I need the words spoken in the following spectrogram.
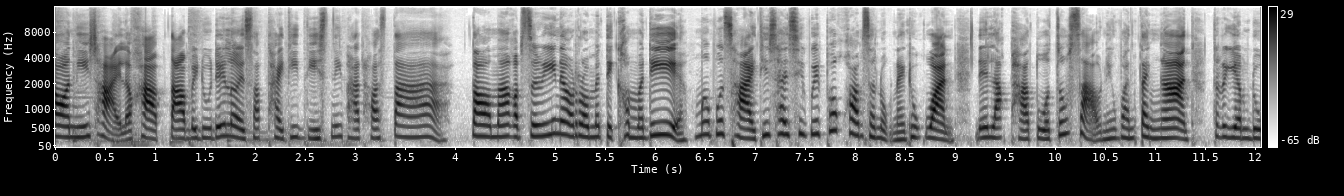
ตอนนี้ฉายแล้วค่ะ ตามไปดูได้เลยซับไทยที่ Disney Plus Hotstar ต่อมากับซีรีส์แนวโรแมนติกคอมเมดี้เมื่อผู้ชายที่ใช้ชีวิตเพื่อความสนุกในทุกวัน ได้ลักพาตัวเจ้าสาวในวันแต่งงาน เตรียมดู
